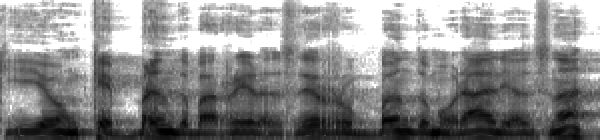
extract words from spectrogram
que iam quebrando barreiras, derrubando muralhas, né?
